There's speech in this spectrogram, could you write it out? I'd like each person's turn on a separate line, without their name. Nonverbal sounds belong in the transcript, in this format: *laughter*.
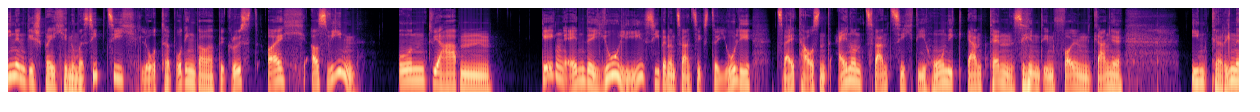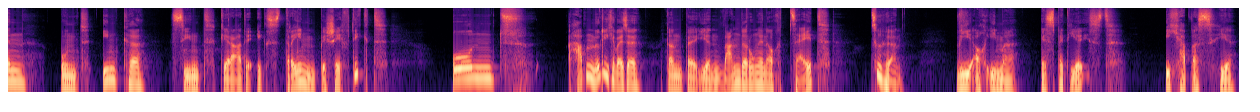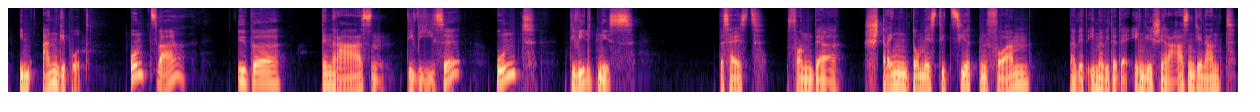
Bienengespräche Nummer 70. Lothar Bodingbauer begrüßt euch aus Wien. Und wir haben gegen Ende Juli, 27. Juli 2021, die Honigernten *laughs* sind in vollem Gange. Imkerinnen und Imker sind gerade extrem beschäftigt und haben möglicherweise dann bei ihren Wanderungen auch Zeit zu hören. Wie auch immer es bei dir ist, ich habe was hier im Angebot. Und zwar über den Rasen, die Wiese und die Wildnis. Das heißt, von der streng domestizierten Form, da wird immer wieder der englische Rasen genannt,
